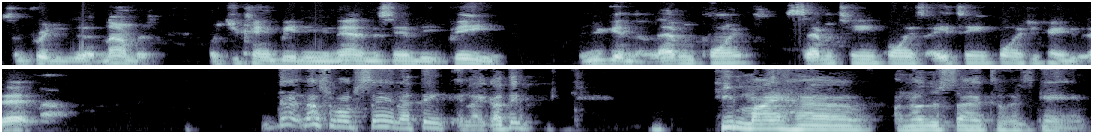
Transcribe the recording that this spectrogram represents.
some pretty good numbers. But you can't be the unanimous MVP and you're getting 11 points, 17 points, 18 points. You can't do that now. That, that's what I'm saying. I think, and like, I think he might have another side to his game.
